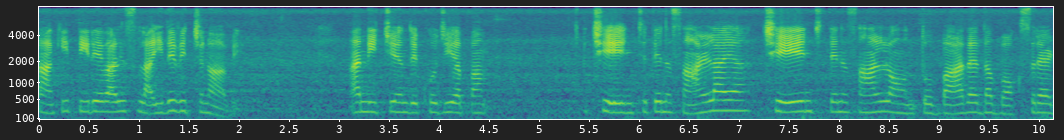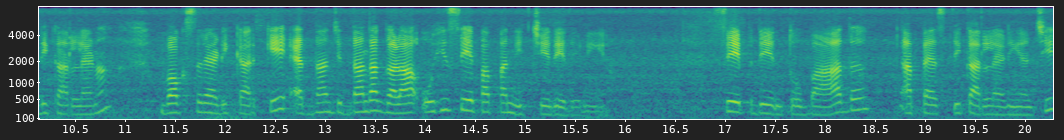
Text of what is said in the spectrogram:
ਤਾਂ ਕਿ ਤੀਰੇ ਵਾਲੀ ਸਲਾਈ ਦੇ ਵਿੱਚ ਨਾ ਆਵੇ। ਆ ਨੀਚੇ ਨੂੰ ਦੇਖੋ ਜੀ ਆਪਾਂ 6 ਇੰਚ ਤੇ ਨਿਸ਼ਾਨ ਲਾਇਆ। 6 ਇੰਚ ਤੇ ਨਿਸ਼ਾਨ ਲਾਉਣ ਤੋਂ ਬਾਅਦ ਇਹਦਾ ਬਾਕਸ ਰੈਡੀ ਕਰ ਲੈਣਾ। ਬਾਕਸ ਰੈਡੀ ਕਰਕੇ ਐਦਾਂ ਜਿੱਦਾਂ ਦਾ ਗਲਾ ਉਹੀ ਸ਼ੇਪ ਆਪਾਂ ਨੀਚੇ ਦੇ ਦੇਣੀ ਆ। ਸ਼ੇਪ ਦੇਣ ਤੋਂ ਬਾਅਦ ਆਪਾਂ ਇਸ ਦੀ ਕਰ ਲੈਣੀ ਆ ਜੀ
